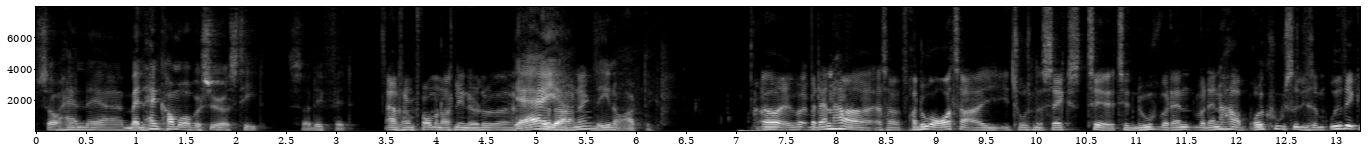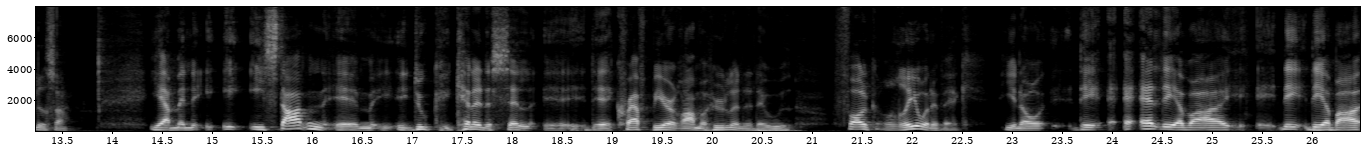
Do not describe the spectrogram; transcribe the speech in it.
så han er, men han kommer og besøger os tit, så det er fedt. Altså får man også lige en øl ud af Ja, ja, døren, ikke? lige nøjagtigt. Og hvordan har, altså fra du overtager i, i 2006 til, til nu, hvordan, hvordan har bryghuset ligesom udviklet sig? Ja, men i, i starten, øh, du kender det selv, øh, det craft beer rammer hylderne derude. Folk river det væk. You know, det, alt det er bare, det, det er bare,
